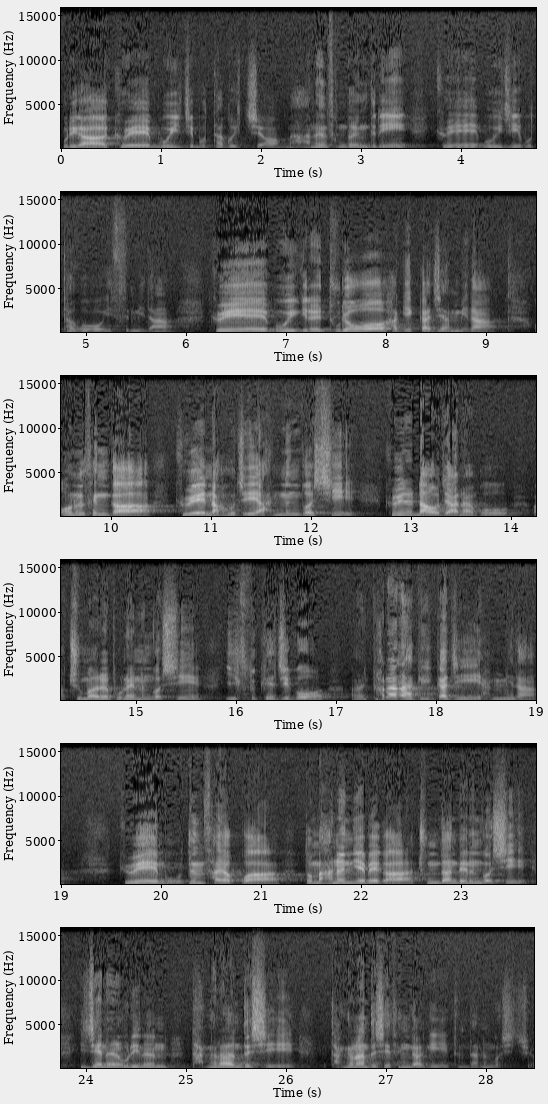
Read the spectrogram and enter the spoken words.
우리가 교회에 모이지 못하고 있죠. 많은 성도님들이 교회에 모이지 못하고 있습니다. 교회에 모이기를 두려워하기까지 합니다. 어느샌가 교회에 나오지 않는 것이 교회를 나오지 않고 주말을 보내는 것이 익숙해지고 편안하기까지 합니다. 교회의 모든 사역과 또 많은 예배가 중단되는 것이 이제는 우리는 당연한 듯이 당연한 듯이 생각이 든다는 것이죠.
